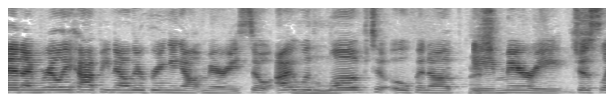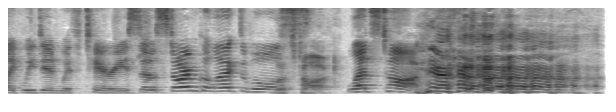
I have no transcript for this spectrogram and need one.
And I'm really happy now they're bringing out Mary. So I would love to open up a Mary just like we did with Terry. So Storm Collectibles. Let's talk. Let's talk.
